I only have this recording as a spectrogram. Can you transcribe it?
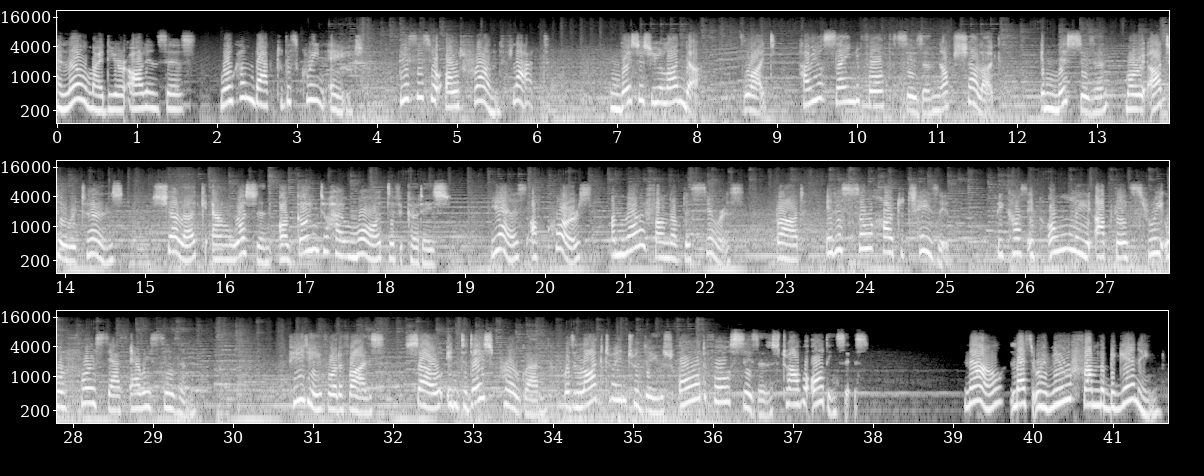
Hello, my dear audiences. Welcome back to the Screen Age. This is your old friend, Flat. This is Yolanda. Flight, have you seen the fourth season of Sherlock? In this season, Moriarty returns. Sherlock and Watson are going to have more difficulties. Yes, of course. I'm very fond of this series, but it is so hard to chase it because it only updates three or four sets every season. Pity for the fans. So, in today's program, we'd like to introduce all the four seasons to our audiences. Now, let's review from the beginning.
